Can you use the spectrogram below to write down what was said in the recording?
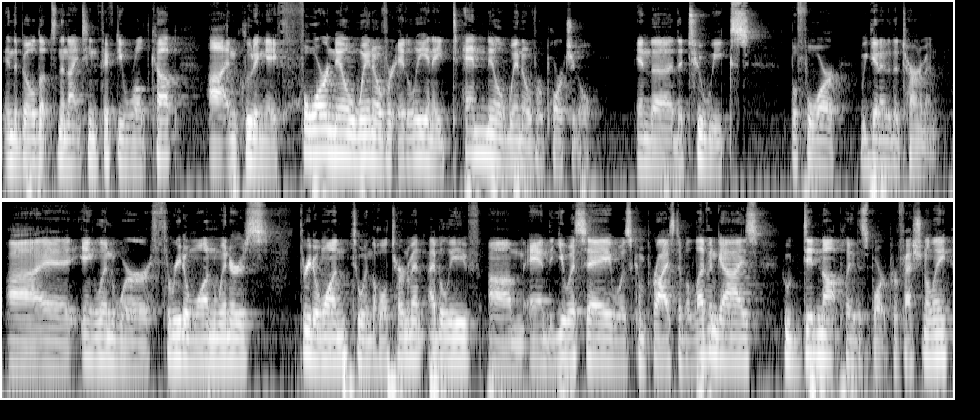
in the build-up to the 1950 World Cup, uh, including a 4-0 win over Italy and a 10-0 win over Portugal in the the two weeks before we get into the tournament. Uh, England were three to one winners, three to one to win the whole tournament, I believe. Um, and the USA was comprised of 11 guys who did not play the sport professionally.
